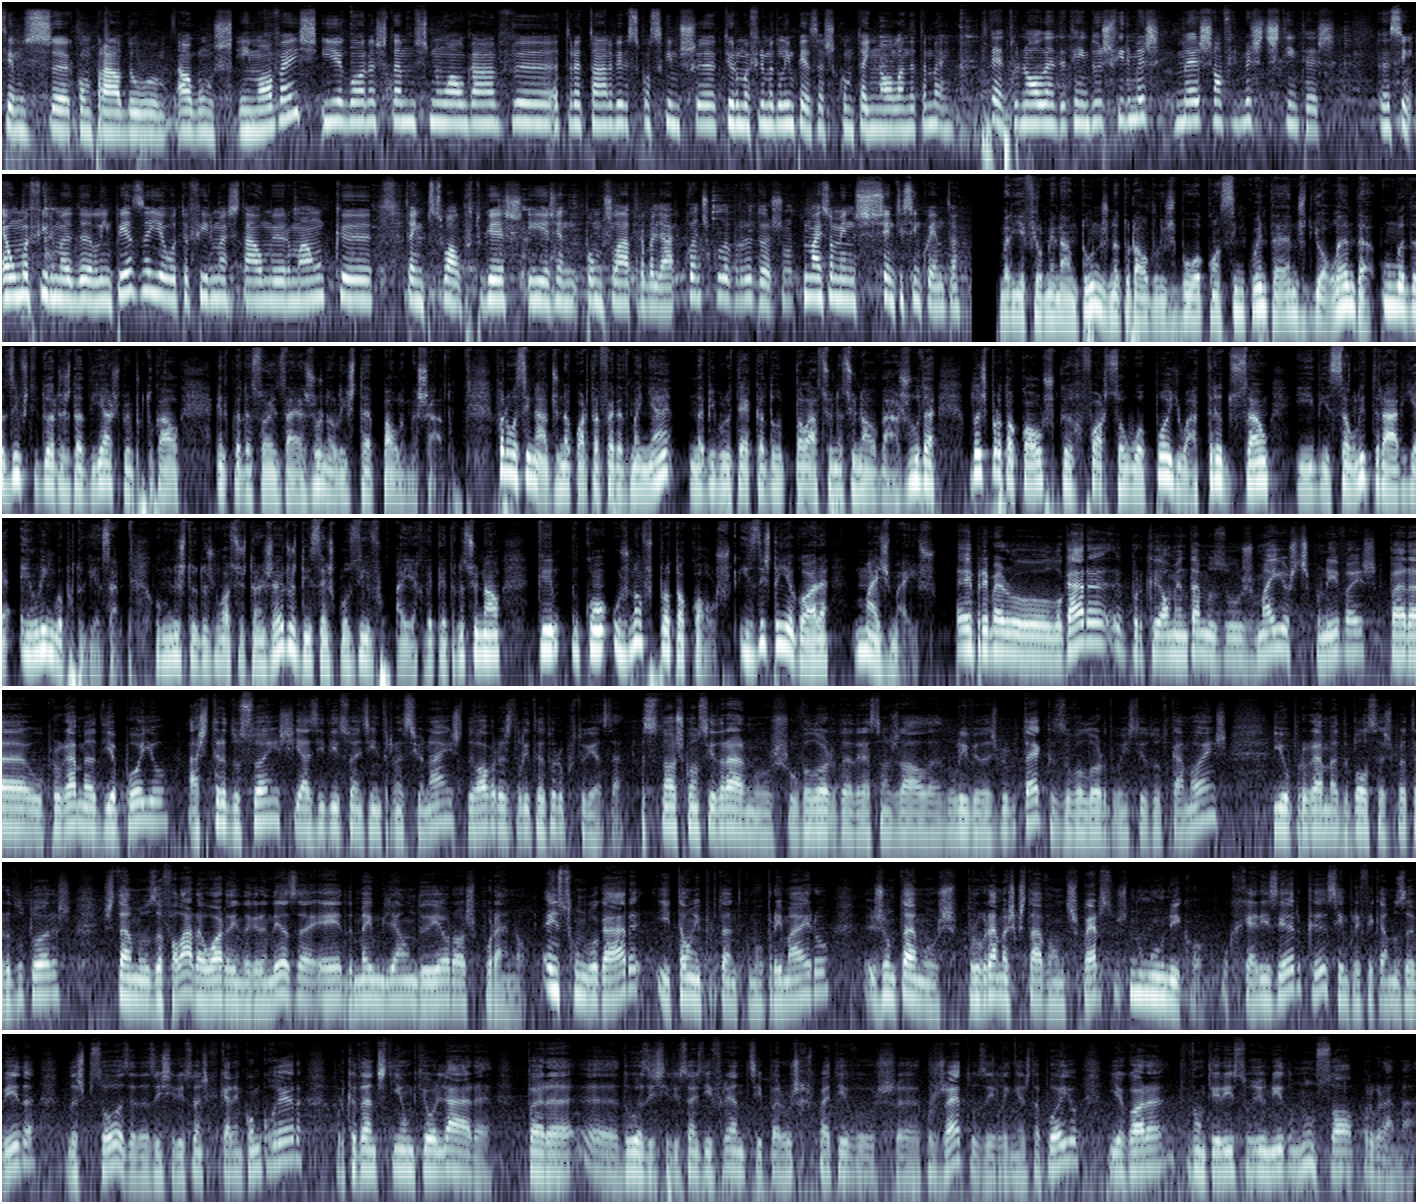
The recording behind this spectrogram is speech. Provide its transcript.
Temos uh, comprado alguns imóveis e agora estamos no Algarve a tratar, a ver se conseguimos uh, ter uma firma de limpezas, como tenho na Holanda também. Portanto, na Holanda tem duas firmas, mas são firmas distintas. Eh, sim, é uma firma de limpeza e a outra firma está o meu irmão que tem pessoal português e a gente pomos lá a trabalhar. Quantos colaboradores? Mais ou menos 150. Maria Filomena Antunes, natural de Lisboa, com 50 anos de Holanda, uma das investidoras da diáspora em Portugal, em declarações à jornalista Paula Machado. Foram assinados na quarta-feira de manhã, na Biblioteca do Palácio Nacional da Ajuda, dois protocolos que reforçam o apoio à tradução e edição literária em língua portuguesa. O ministro dos Negócios Estrangeiros disse em exclusivo à RDP Internacional que, com os novos protocolos, existem agora mais meios. Em primeiro lugar, porque aumentamos os meios disponíveis para o programa de apoio às traduções e às edições internacionais de obras de literatura portuguesa. Se nós considerarmos o valor da Direção-Geral do Livro e das Bibliotecas, o valor do Instituto Camões e o programa de bolsas para tradutores, estamos a falar, a ordem da grandeza é de meio milhão de euros por ano. Em segundo lugar, e tão importante como o primeiro, juntamos programas que estavam dispersos num único, o que quer dizer que simplificamos a vida das pessoas e das instituições que querem concorrer, porque que antes tinham que olhar para uh, duas instituições diferentes e para os respectivos uh, projetos e linhas de apoio e agora vão ter isso reunido num só programa.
